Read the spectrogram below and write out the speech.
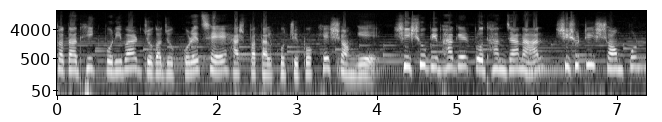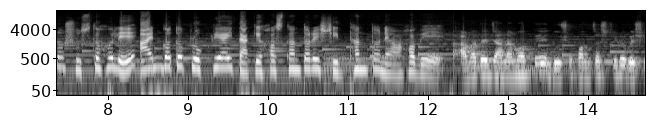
শতাধিক পরিবার যোগাযোগ করেছে হাসপাতাল কর্তৃপক্ষের সঙ্গে। শিশু বিভাগের প্রধান জানান শিশুটি সম্পূর্ণ সুস্থ হলে আইনগত প্রক্রিয়ায় তাকে হস্তান্তরের সিদ্ধান্ত নেওয়া হবে। আমাদের জানা মতে দুশো পঞ্চাশটিরও বেশি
